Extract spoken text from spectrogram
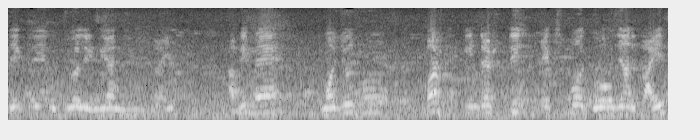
देख रहे हैं उज्जवल इंडिया न्यूज़ लाइव अभी मैं मौजूद हूँ फ़र्स्ट इंडस्ट्रीज़ एक्सपो 2022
